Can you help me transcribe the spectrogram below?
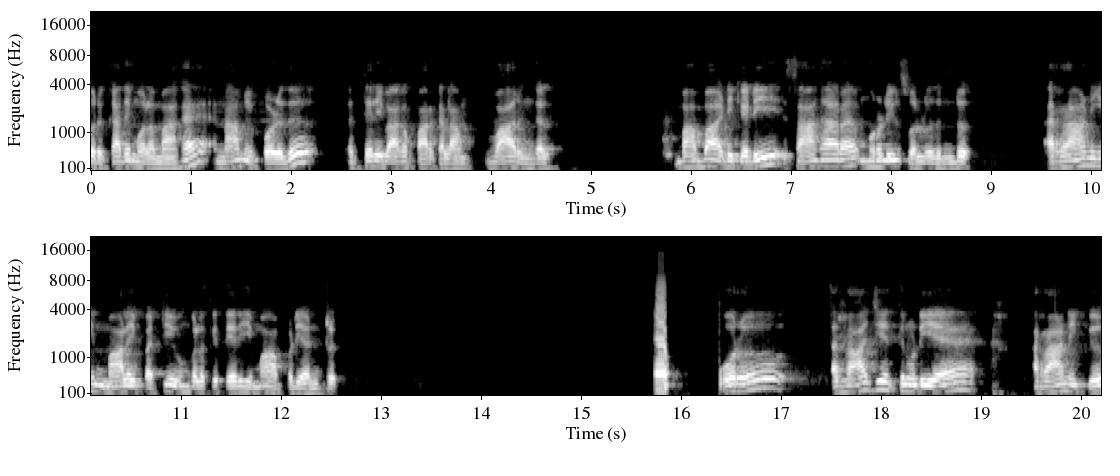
ஒரு கதை மூலமாக நாம் இப்பொழுது தெளிவாக பார்க்கலாம். வாருங்கள். பாபா அடிக்கடி சாகார முரளில் சொல்வதுண்டு. ராணியின் மாலை பற்றி உங்களுக்கு தெரியுமா அப்படி அன்று ஒரு ராஜ்யத்தினுடைய ராணிக்கு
